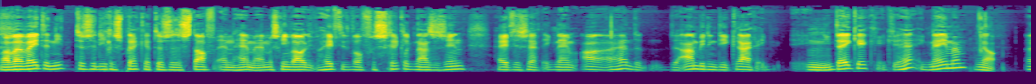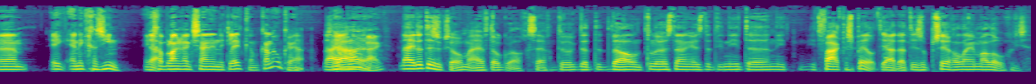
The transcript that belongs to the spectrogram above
Maar wij weten niet tussen die gesprekken tussen de staf en hem. Hè. Misschien wou, heeft hij het wel verschrikkelijk naar zijn zin. Heeft hij gezegd, ik neem hè, de, de aanbieding die ik krijg, ik, ik- Mhm. die teken ik. Ik, hè, ik neem hem. ja. Ehm, ik, en ik ga zien. Ik Ja. ga belangrijk zijn in de kleedkamer. Kan ook, hè? Ja. Nou heel ja, belangrijk. Nee, dat is ook zo. Maar hij heeft ook wel gezegd natuurlijk dat het wel een teleurstelling is dat hij niet, eh, niet, niet vaker speelt. Ja, dat is op zich alleen maar logisch.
